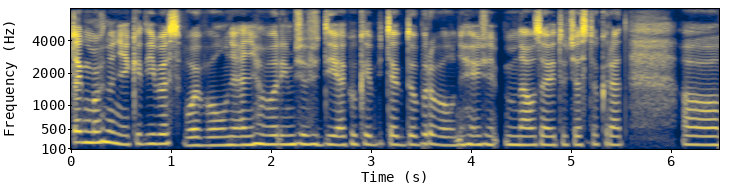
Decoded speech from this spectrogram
tak možno niekedy iba svojvoľne a nehovorím, že vždy ako keby tak dobrovoľne, hej, že naozaj je to častokrát uh,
